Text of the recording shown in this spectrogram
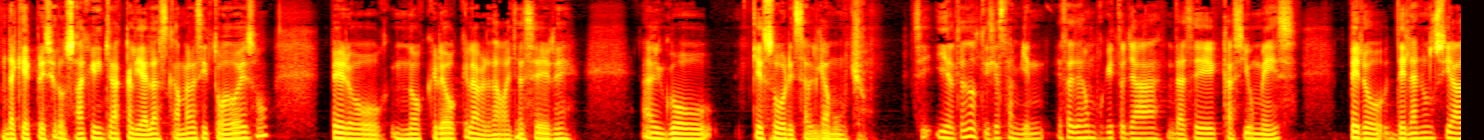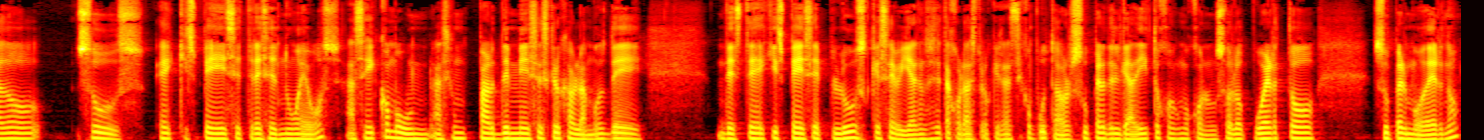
de qué precio lo saquen y la calidad de las cámaras y todo eso, pero no creo que la verdad vaya a ser eh, algo que sobresalga mucho. Sí, y en otras noticias también, esta ya es un poquito ya de hace casi un mes, pero Dell ha anunciado sus XPS 13 nuevos. Hace como un, hace un par de meses creo que hablamos de, de este XPS Plus que se veía, no sé si te acuerdas, pero que era este computador súper delgadito, como con un solo puerto, súper moderno.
